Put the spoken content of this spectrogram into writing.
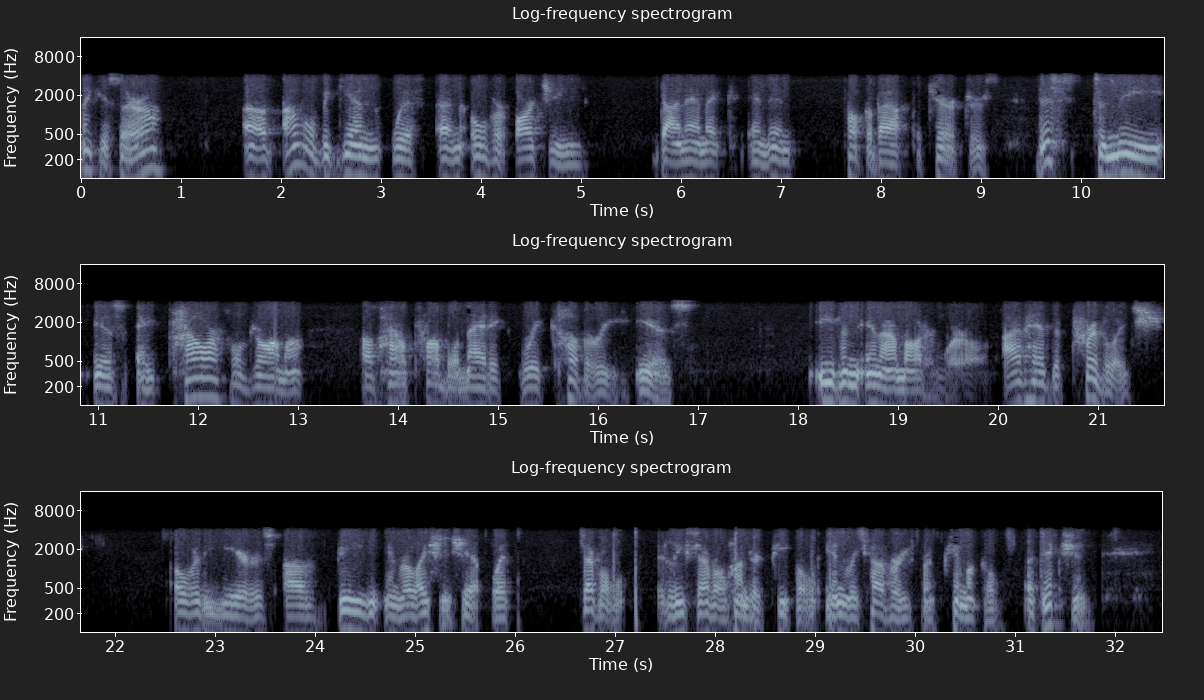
Thank you, Sarah. Uh, I will begin with an overarching dynamic and then talk about the characters. This, to me, is a powerful drama of how problematic recovery is, even in our modern world. I've had the privilege over the years of being in relationship with several, at least several hundred people in recovery from chemical addiction.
